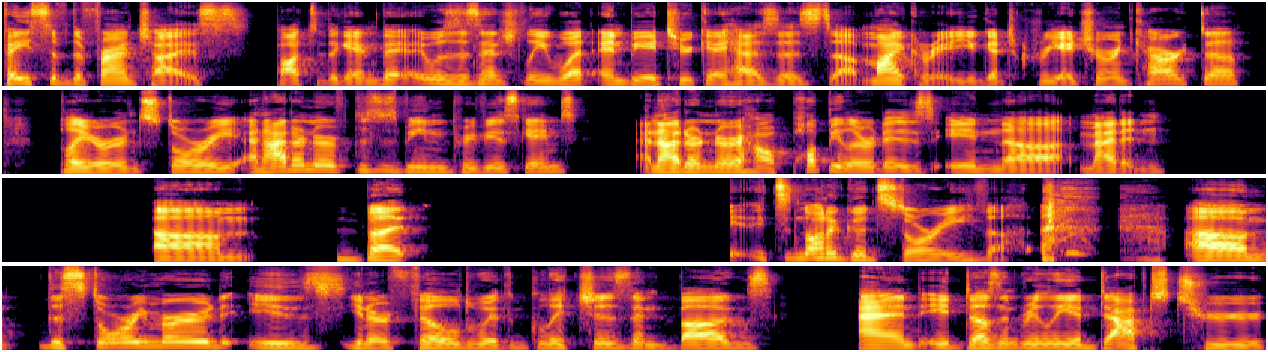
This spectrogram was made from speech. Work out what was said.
face of the franchise part to the game. It was essentially what NBA 2K has as uh, my career. You get to create your own character, play your own story, and I don't know if this has been in previous games, and I don't know how popular it is in uh, Madden. Um, but it's not a good story either. um, the story mode is, you know, filled with glitches and bugs, and it doesn't really adapt to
